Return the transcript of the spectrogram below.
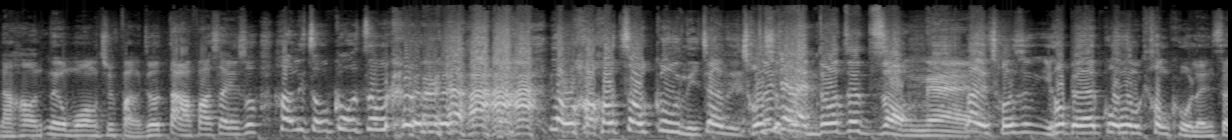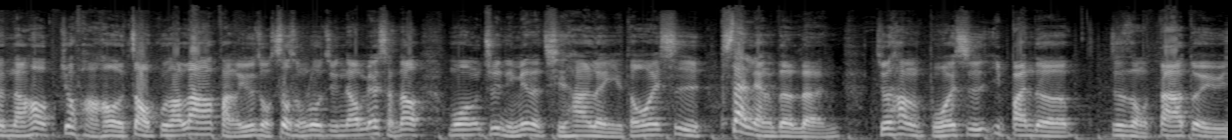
然后那个魔王军反而就大发善心说，啊，你怎么过得这么可怜？让我好好照顾你，这样子你从此很多这种哎、让你从此以后不要再过那么痛苦的人生，然后就好好的照顾他，让他反而有一种受宠若惊。然后没有想到魔王军里面的其他人也都会是善良的人，就是他们不会是一般的这种大家对于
